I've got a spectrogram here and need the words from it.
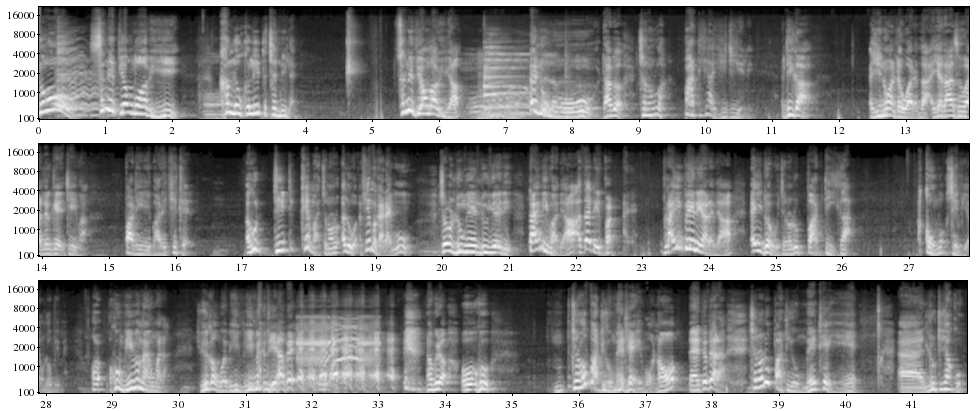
no စနစ်ပြောင်းသွားပြီခလုတ်ကလေးတစ်ချက်နှိပ်လိုက်စနစ်ပြောင်းသွားပြီဗျာအဲ့လိုဒါပြောကျွန်တော်တို့ကပါတီကရည်ကြီးရလေအဓိကအရင်တော့လောက်ရတယ်ဒါအရသာဆိုကလောက်ခဲ့အချိန်မှာပါတီတွေဘာတွေဖြစ်ခဲ့ အခုဒီခေတ်မှာကျွန်တော်တို့အဲ့လိုအဖြစ်မကန်နိုင်ဘူးကျွန်တော်လူငယ်လူရွယ်တွေတိုင်းပြည်မှာဗျာအသက်တွေဘလိုင်းပေးနေရတယ်ဗျာအဲ့ဒီအတွက်ကိုကျွန်တော်တို့ပါတီကအကုန်လုံးအဆင်ပြေအောင်လုပ်ပေးမယ်အော်အခုမီးမမှန်ဘူးမလားရွေးကောက်ပွဲပြီးမီးမှန်တရားပဲနောက်ပြီးတော့ဟိုအခုကျွန်တော်တို့ပါတီကိုမဲထည့်ရင်ပေါ့နော်အဲပြောပြတာကျွန်တော်တို့ပါတီကိုမဲထည့်ရင်အာလူတစ်ယောက်ကို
